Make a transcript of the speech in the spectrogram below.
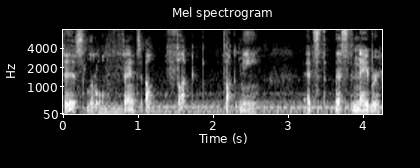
this little fancy, oh, fuck, fuck me. That's the, that's the neighbor.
